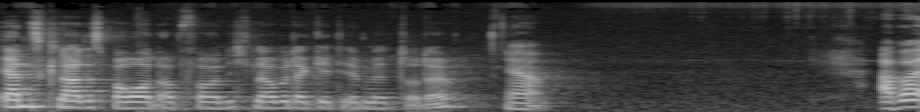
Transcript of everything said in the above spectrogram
ganz klar das Bauernopfer und ich glaube, da geht ihr mit, oder? Ja. Aber,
